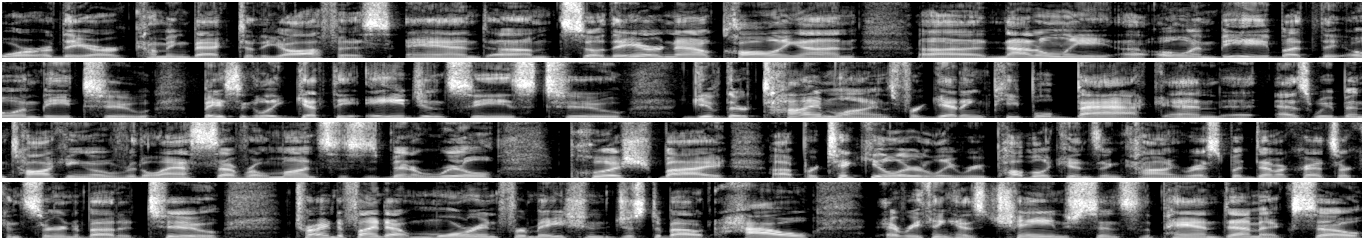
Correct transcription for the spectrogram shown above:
or they are coming back to the office. And um, so they are now calling on uh, not only uh, OMB, but the OMB to basically get the agencies to give their timelines for getting people back. And uh, as we've been talking over the last several months, this has been a real push by uh, particularly Republicans in Congress, but Democrats are concerned about it too, trying to find out more information just about how everything has changed since the pandemic. So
